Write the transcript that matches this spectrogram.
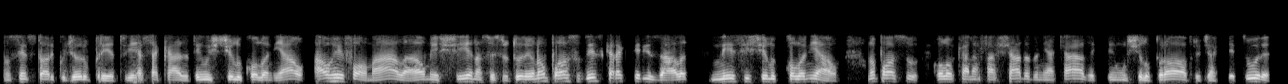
no Centro Histórico de Ouro Preto e essa casa tem um estilo colonial, ao reformá-la, ao mexer na sua estrutura, eu não posso descaracterizá-la nesse estilo colonial. Não posso colocar na fachada da minha casa, que tem um estilo próprio de arquitetura,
